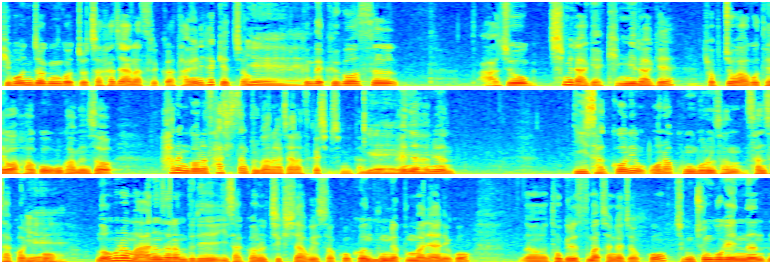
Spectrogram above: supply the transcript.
기본적인 것조차 하지 않았을까? 당연히 했겠죠. 예. 근데 그것을 아주 치밀하게, 긴밀하게 음. 협조하고 대화하고 오고 가면서 하는 거는 사실상 불가능하지 않았을까 싶습니다. 예. 왜냐하면 이 사건이 워낙 공분을 산, 산 사건이고 예. 너무나 많은 사람들이 이 사건을 직시하고 있었고 음. 그건 국내뿐만이 아니고 어, 독일에서도 마찬가지였고 지금 중국에 있는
